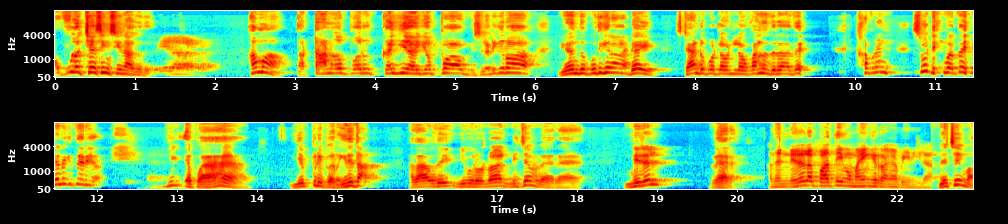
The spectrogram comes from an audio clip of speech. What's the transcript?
அவ்வளோ சேசிங் சீன் ஆகுது. ஆமாம் தட்டானுக பாரு கையை எப்பா விசில் அடிக்கிறான் எழுந்து குதிக்கிறான் டேய் ஸ்டாண்டு போட்டில் வண்டியில் உட்காந்து தராது அப்படின்னு ஷூட்டிங் பார்த்தா எனக்கு தெரியும். எப்போ எப்பா எப்படி பாருங்க இதுதான். அதாவது இவரோட நிஜம் வேற நிழல் வேறு. அந்த நிழலை பார்த்து இவங்க மயங்கிடுறாங்க அப்படிங்கிறீங்களா? நிச்சயமா.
